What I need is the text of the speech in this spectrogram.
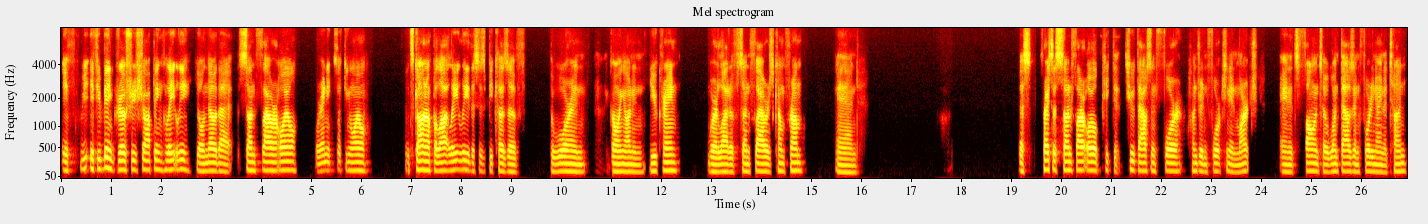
If if you've been grocery shopping lately, you'll know that sunflower oil or any cooking oil, it's gone up a lot lately. This is because of the war in going on in Ukraine, where a lot of sunflowers come from, and the price of sunflower oil peaked at 2,414 in March, and it's fallen to 1,049 a ton.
